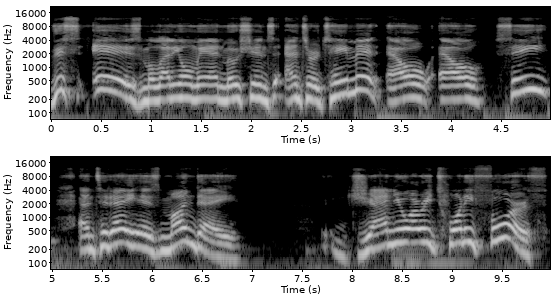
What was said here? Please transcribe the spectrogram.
This is Millennial Man Motions Entertainment, LLC, and today is Monday, January 24th,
